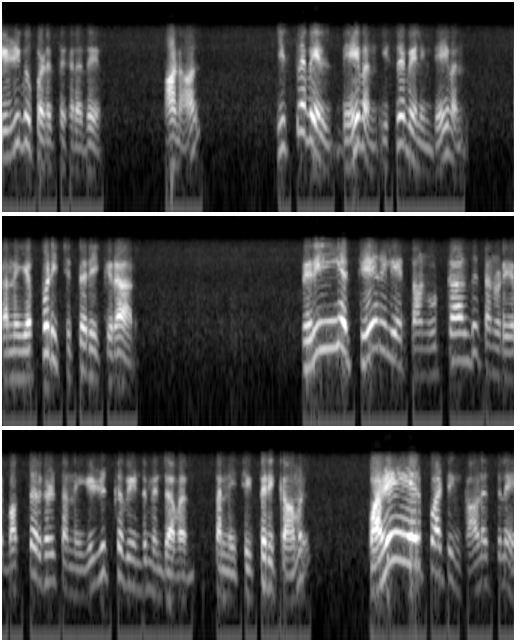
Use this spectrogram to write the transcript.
இழிவுபடுத்துகிறது. ஆனால் இஸ்ரவேல் தேவன் இஸ்ரவேலின் தேவன் தன்னை எப்படி சித்தரிக்கிறார்? பெரிய தேரிலே தான் உட்கார்ந்து தன்னுடைய பக்தர்கள் தன்னை இழுக்க வேண்டும் என்று அவர் தன்னை சித்தரிக்காமல் பழைய ஏற்பாட்டின் காலத்திலே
